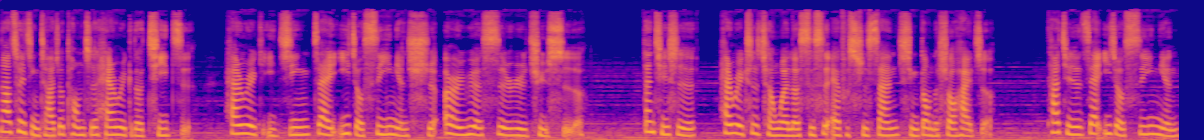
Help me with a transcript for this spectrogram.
纳粹警察就通知 Henry 的妻子 Henrik 已经在一九四一年十二月四日去世了。但其实 Henrik 是成为了十四 F 十三行动的受害者。他其实在一九四一年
